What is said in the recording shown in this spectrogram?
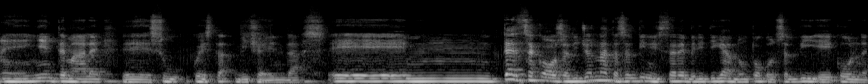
eh, niente male eh, su questa vicenda. E, ehm, mh, terza cosa di giornata, Salvini starebbe litigando un po' con, Salvi, eh, con,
